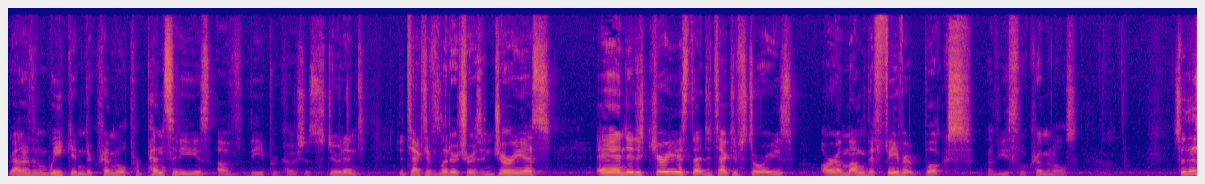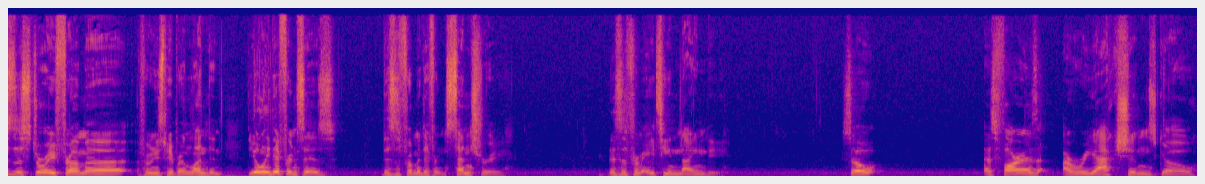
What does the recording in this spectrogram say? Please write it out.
rather than weakened the criminal propensities of the precocious student. Detective literature is injurious, and it is curious that detective stories are among the favorite books of youthful criminals. So this is a story from a, from a newspaper in London. The only difference is this is from a different century. This is from 1890. So as far as our reactions go,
